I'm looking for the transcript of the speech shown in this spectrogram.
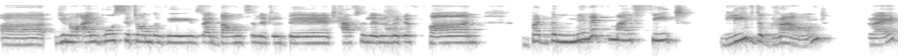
uh, you know, I'll go sit on the waves, I'll bounce a little bit, have a little bit of fun. But the minute my feet leave the ground, right,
